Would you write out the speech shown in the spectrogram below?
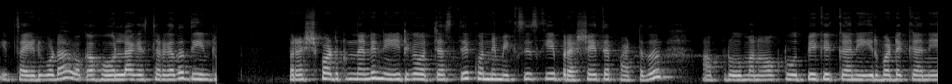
ఇటు సైడ్ కూడా ఒక హోల్ లాగా ఇస్తాడు కదా దీంట్లో బ్రష్ పడుతుందండి నీట్గా వచ్చేస్తే కొన్ని మిక్సీస్కి బ్రష్ అయితే పట్టదు. అప్పుడు మనం ఒక టూత్పిక్కి కానీ ఇయర్బడ్కి కానీ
